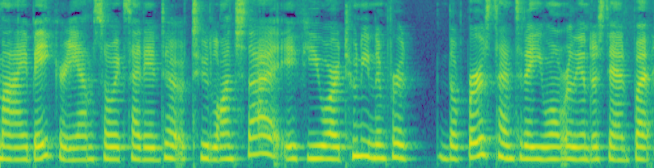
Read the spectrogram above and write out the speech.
my bakery. I'm so excited to, to launch that. If you are tuning in for the first time today, you won't really understand, but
